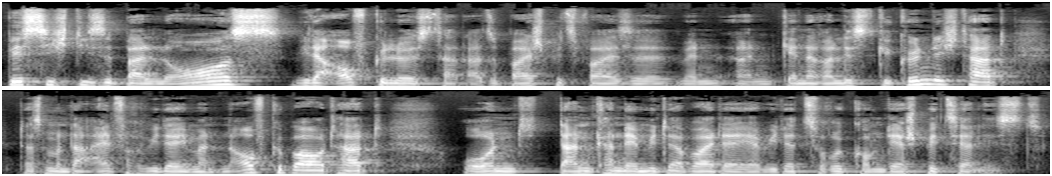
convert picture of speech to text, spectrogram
bis sich diese Balance wieder aufgelöst hat. Also beispielsweise, wenn ein Generalist gekündigt hat, dass man da einfach wieder jemanden aufgebaut hat und dann kann der Mitarbeiter ja wieder zurückkommen, der Spezialist.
